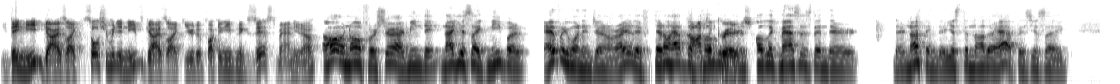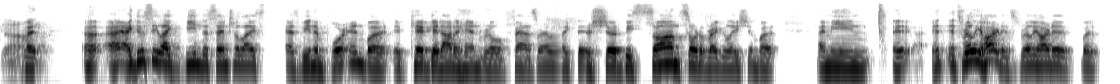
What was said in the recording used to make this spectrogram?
they need guys like social media needs guys like you to fucking even exist, man. You know? Oh no, for sure. I mean, they not just like me, but everyone in general, right? If they don't have the public, public masses, then they're they're nothing. They're just another app. It's just like, yeah. But uh, I, I do see like being decentralized as being important, but it can get out of hand real fast, right? Like there should be some sort of regulation, but I mean, it, it it's really hard. It's really hard to, but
